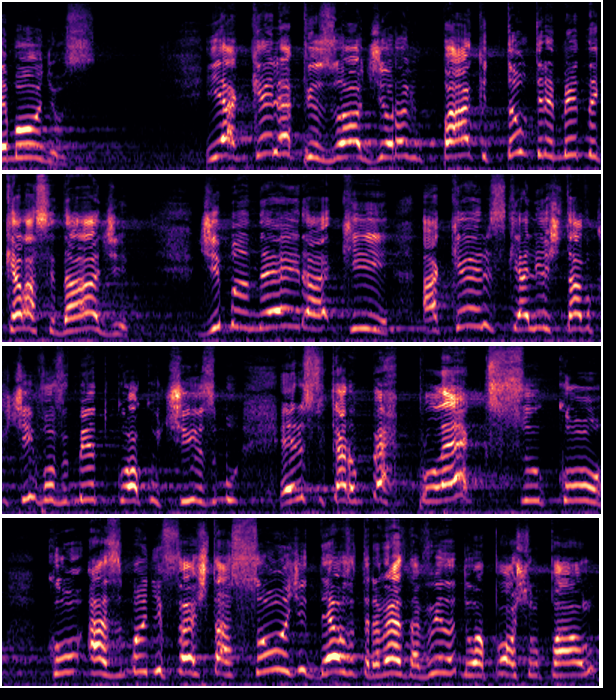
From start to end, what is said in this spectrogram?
demônios. E aquele episódio gerou um impacto tão tremendo naquela cidade de maneira que aqueles que ali estavam, que tinham envolvimento com o ocultismo, eles ficaram perplexos com, com as manifestações de Deus através da vida do apóstolo Paulo.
